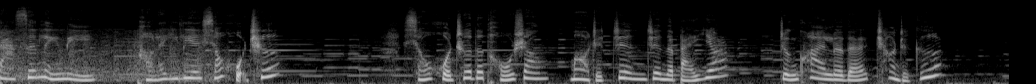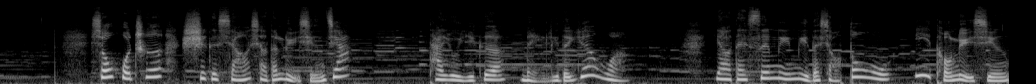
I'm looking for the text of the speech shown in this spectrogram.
大森林里跑来一列小火车，小火车的头上冒着阵阵的白烟儿，正快乐的唱着歌。小火车是个小小的旅行家，他有一个美丽的愿望，要带森林里的小动物一同旅行。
